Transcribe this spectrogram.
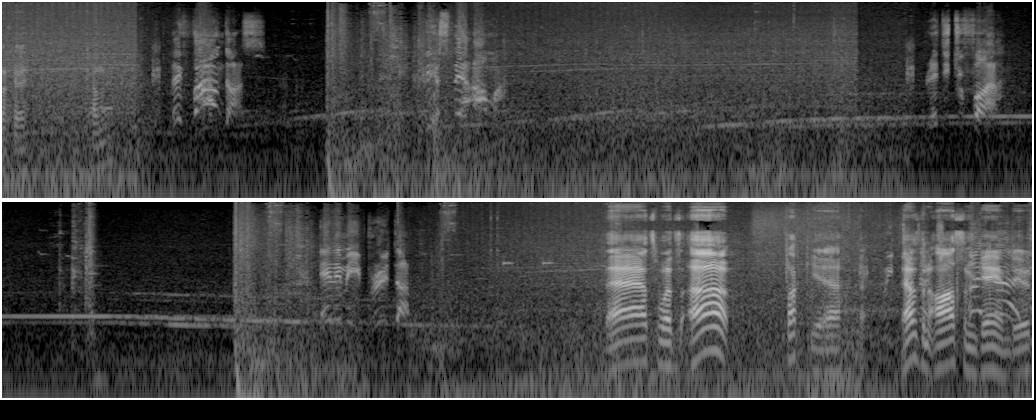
Okay. Coming. They found us. Pierce their armor. Ready to fire. Enemy brewed up. That's what's up. Fuck yeah. That was an awesome game, dude.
